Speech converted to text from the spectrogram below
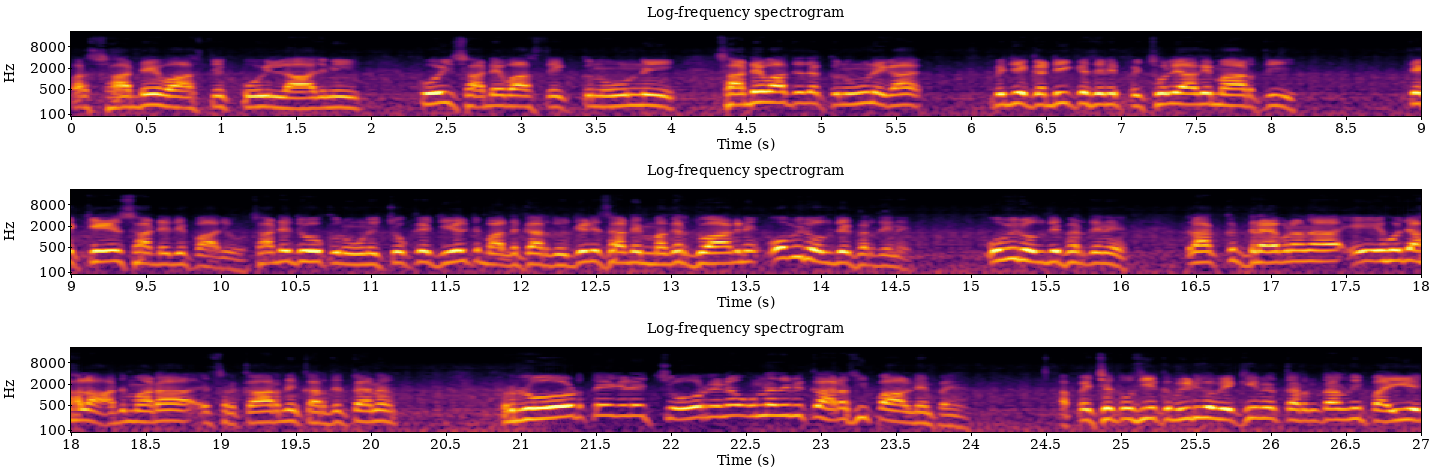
ਪਰ ਸਾਡੇ ਵਾਸਤੇ ਕੋਈ ਇਲਾਜ ਨਹੀਂ ਕੋਈ ਸਾਡੇ ਵਾਸਤੇ ਕਾਨੂੰਨ ਨਹੀਂ। ਸਾਡੇ ਵਾਸਤੇ ਤਾਂ ਕਾਨੂੰਨ ਹੈਗਾ ਵੀ ਜੇ ਗੱਡੀ ਕਿਸੇ ਨੇ ਪਿੱਛੋਂ ਲਿਆ ਕੇ ਮਾਰਤੀ ਤੇ ਕੇਸ ਸਾਡੇ ਦੇ ਪਾ ਦਿਓ। ਸਾਡੇ ਤੇ ਉਹ ਕਾਨੂੰਨ ਹੈ, ਚੁੱਕ ਕੇ ਜੇਲ੍ਹ 'ਚ ਬੰਦ ਕਰ ਦਿਓ। ਜਿਹੜੇ ਸਾਡੇ ਮਗਰ ਜਵਾਗ ਨੇ ਉਹ ਵੀ ਰੁਲਦੇ ਫਿਰਦੇ ਨੇ। ਉਹ ਵੀ ਰੁਲਦੇ ਫਿਰਦੇ ਨੇ। ਟਰੱਕ ਡਰਾਈਵਰਾਂ ਦਾ ਇਹੋ ਜਿਹਾ ਹਾਲਾਤ ਮਾੜਾ ਸਰਕਾਰ ਨੇ ਕਰ ਦਿੱਤਾ ਨਾ। ਰੋਡ ਤੇ ਜਿਹੜੇ ਚੋਰ ਨੇ ਨਾ ਉਹਨਾਂ ਦੇ ਵੀ ਘਰ ਅਸੀਂ ਪਾਲਣੇ ਪਏ ਆ ਪਿੱਛੇ ਤੁਸੀਂ ਇੱਕ ਵੀਡੀਓ ਵੇਖੀ ਮੈਂ ਤਰਨਤਾਰਨ ਦੀ ਪਾਈ ਏ।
